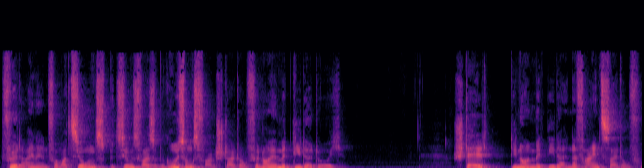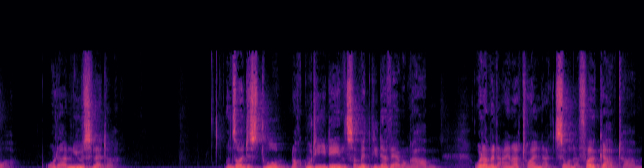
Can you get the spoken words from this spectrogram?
Führt eine Informations- bzw. Begrüßungsveranstaltung für neue Mitglieder durch. Stellt die neuen Mitglieder in der Vereinszeitung vor oder im Newsletter. Und solltest du noch gute Ideen zur Mitgliederwerbung haben oder mit einer tollen Aktion Erfolg gehabt haben,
